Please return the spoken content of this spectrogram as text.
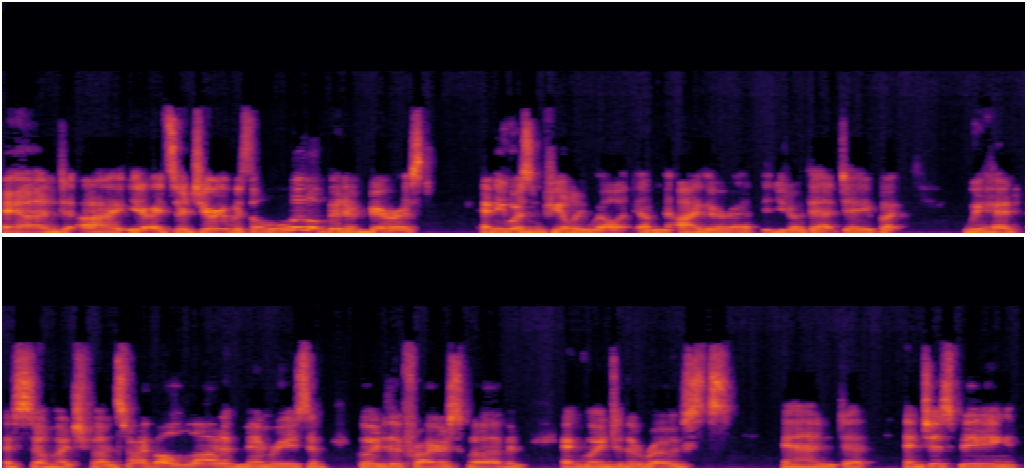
and uh, you know, so Jerry was a little bit embarrassed, and he wasn't feeling well um, either at you know that day, but we had uh, so much fun. So I have a lot of memories of going to the Friars Club and, and going to the roasts and uh, and just being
